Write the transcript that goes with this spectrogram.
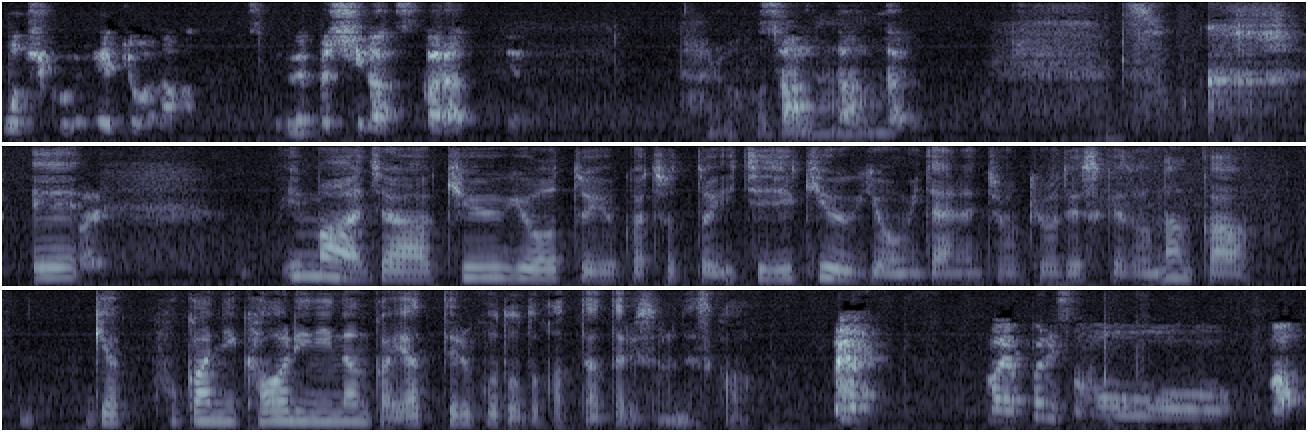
大きく影響はなかったんですけど、やっぱり4月からっていうのなるほはどな。三段たる。そっか。え、はい今じゃあ休業というかちょっと一時休業みたいな状況ですけどなんか逆他に代わりになんかやってることとかってあったりするんですか？まあ、やっぱりその、ま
